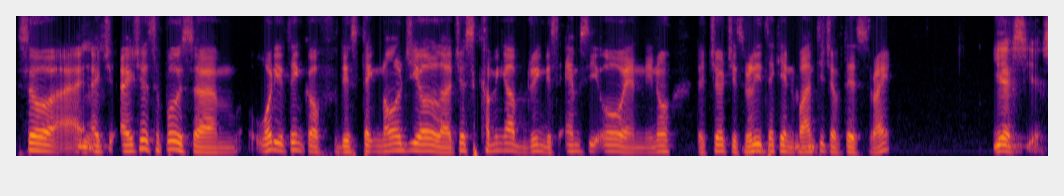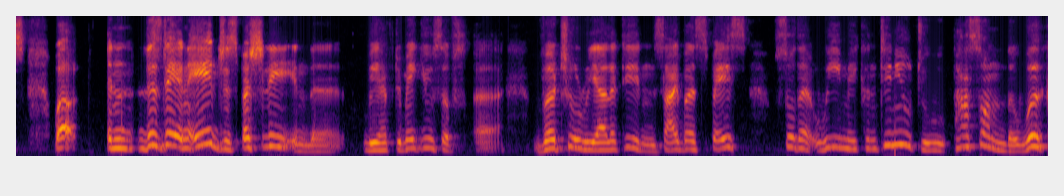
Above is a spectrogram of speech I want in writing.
So I, yes. I, I, just suppose, um, what do you think of this technology all uh, just coming up during this MCO, and you know the church is really taking advantage of this, right? Yes, yes. Well, in this day and age, especially in the, we have to make use of uh, virtual reality in cyberspace so that we may continue to pass on the work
